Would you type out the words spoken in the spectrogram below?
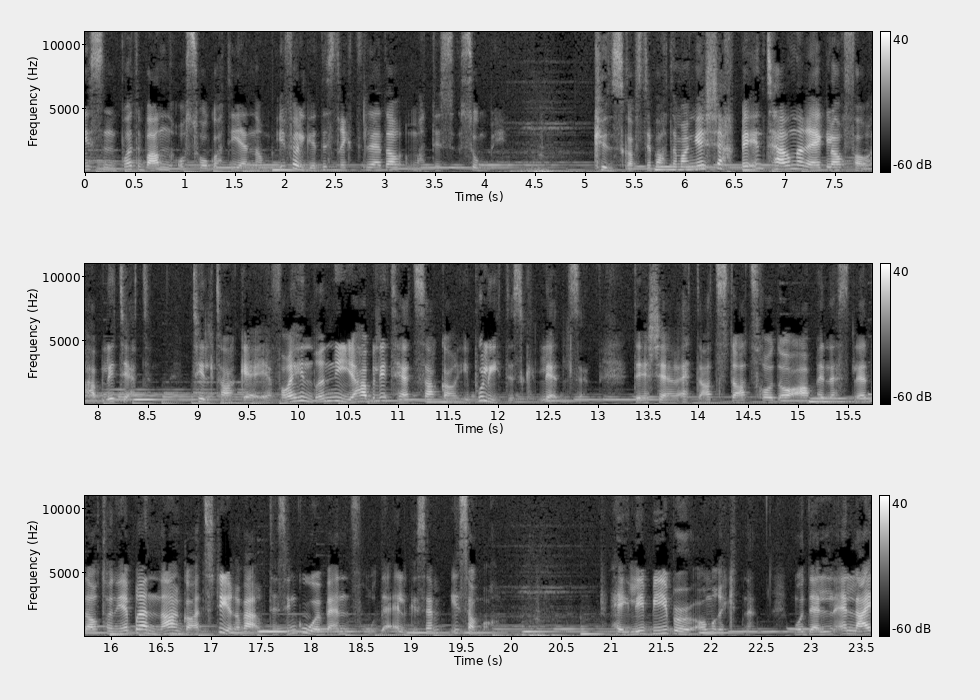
isen på et vann og så gått igjennom, ifølge distriktsleder Mattis Sumby. Kunnskapsdepartementet skjerper interne regler for habilitet. Tiltaket er for å hindre nye habilitetssaker i politisk ledelse. Det skjer etter at statsråd og Ap-nestleder Tonje Brenna ga et styreverv til sin gode venn Frode Elgesem i sommer. Hailey Bieber om ryktene. Modellen er lei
